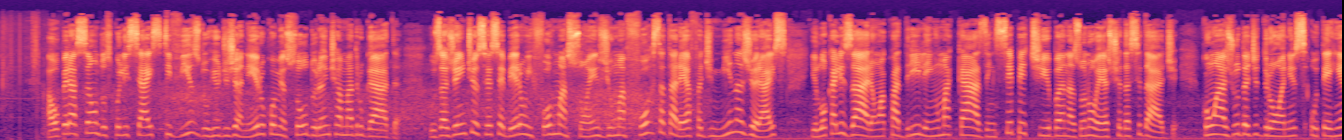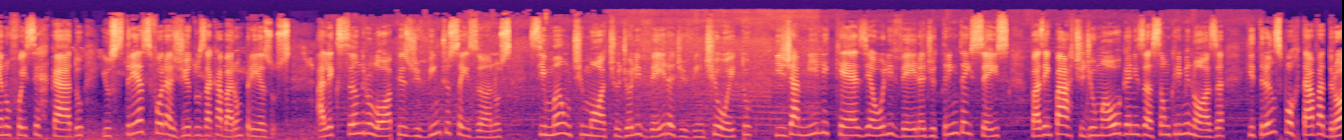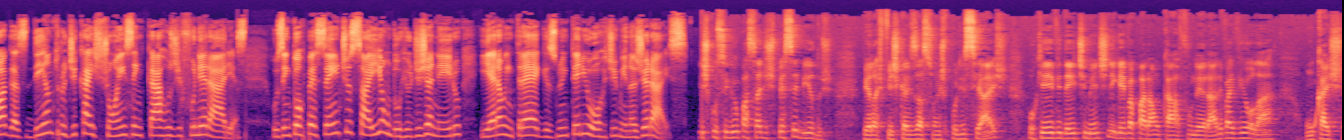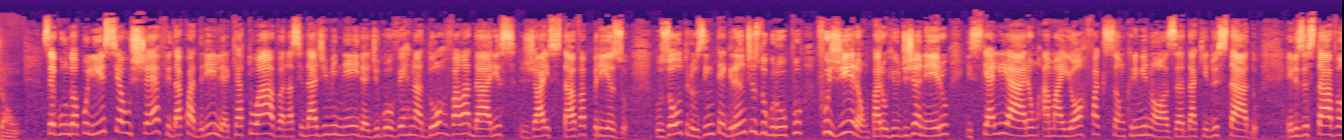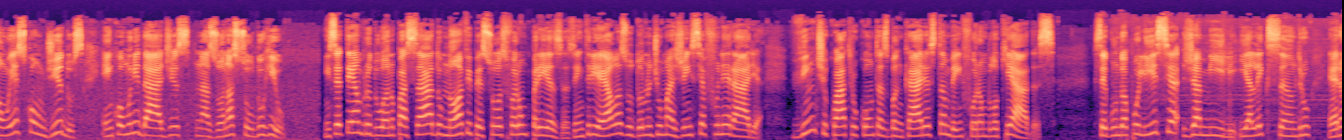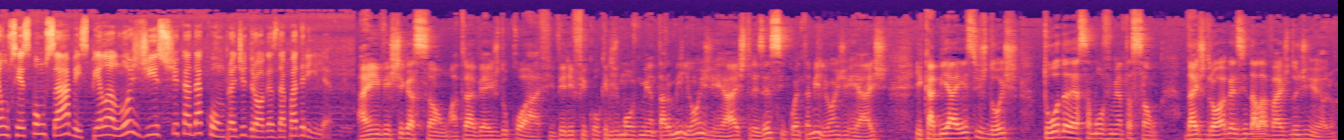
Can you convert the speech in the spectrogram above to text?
A operação dos policiais civis do Rio de Janeiro começou durante a madrugada. Os agentes receberam informações de uma força-tarefa de Minas Gerais e localizaram a quadrilha em uma casa em Sepetiba, na zona oeste da cidade. Com a ajuda de drones, o terreno foi cercado e os três foragidos acabaram presos. Alexandro Lopes, de 26 anos, Simão Timóteo de Oliveira, de 28, e Jamile Késia Oliveira, de 36, fazem parte de uma organização criminosa que transportava drogas dentro de caixões em carros de funerárias. Os entorpecentes saíam do Rio de Janeiro e eram entregues no interior de Minas Gerais. Eles conseguiam passar despercebidos pelas fiscalizações policiais, porque evidentemente ninguém vai parar um carro funerário e vai violar um caixão. Segundo a polícia, o chefe da quadrilha, que atuava na cidade mineira de Governador Valadares, já estava preso. Os outros integrantes do grupo fugiram para o Rio de Janeiro e se aliaram à maior facção criminosa daqui do estado. Eles estavam escondidos em comunidades na zona sul do Rio. Em setembro do ano passado, nove pessoas foram presas, entre elas o dono de uma agência funerária. 24 contas bancárias também foram bloqueadas. Segundo a polícia, Jamile e Alexandro eram os responsáveis pela logística da compra de drogas da quadrilha. A investigação, através do COAF, verificou que eles movimentaram milhões de reais, 350 milhões de reais, e cabia a esses dois toda essa movimentação das drogas e da lavagem do dinheiro.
